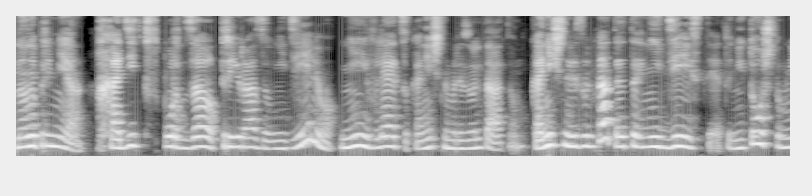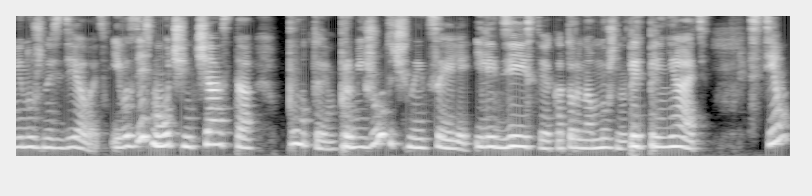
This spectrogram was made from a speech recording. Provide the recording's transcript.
Но, например, ходить в спортзал три раза в неделю не является конечным результатом. Конечный результат – это не действие, это не то, что мне нужно сделать. И вот здесь мы очень часто путаем промежуточные цели или действия, которые нам нужно предпринять, с тем,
